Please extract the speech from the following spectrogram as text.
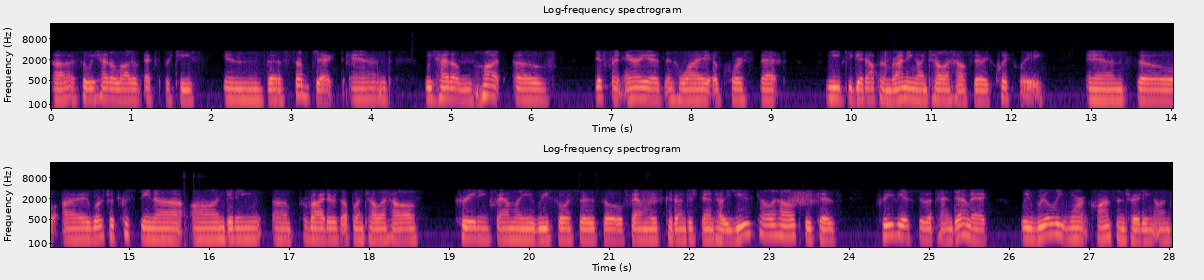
Uh, so we had a lot of expertise in the subject, and we had a lot of different areas in Hawaii, of course, that need to get up and running on telehealth very quickly. And so I worked with Christina on getting uh, providers up on telehealth, creating family resources so families could understand how to use telehealth because previous to the pandemic, we really weren't concentrating on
